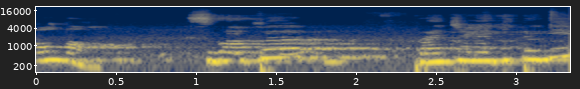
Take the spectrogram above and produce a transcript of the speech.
Allah. Sebab apa? Perancangan kita ni,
